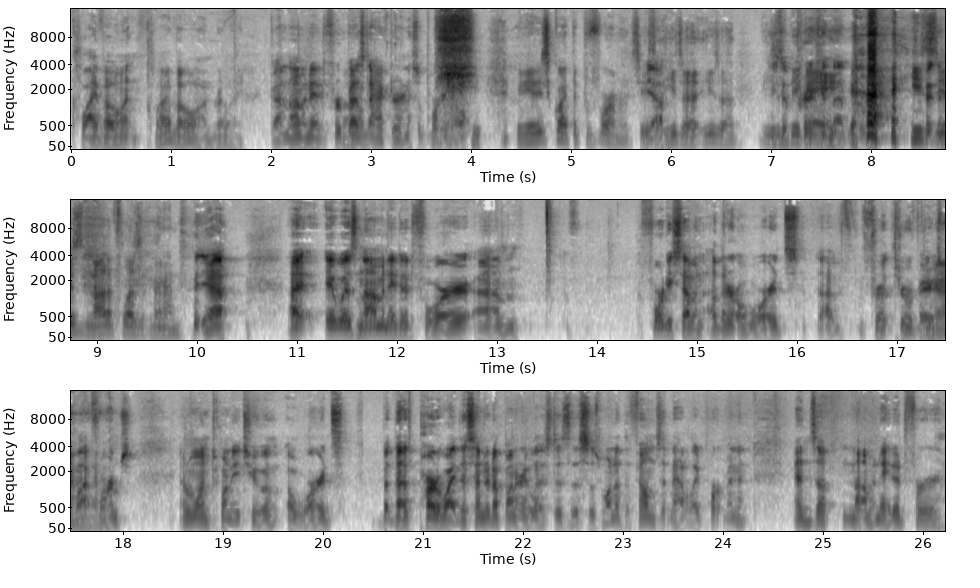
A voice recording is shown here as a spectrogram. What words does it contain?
Clive Owen Clive Owen, really. Got nominated for Best Um, Actor in a supporting role. I mean, it is quite the performance. He's Yeah. a, he's a he's a he's, He's a, a big prick in that movie. he's just not a pleasant man. yeah, I, it was nominated for um, 47 other awards uh, for, through various Yeah. platforms and won 22 awards. But that's part of why this ended up on our list. Is this is one of the films that Natalie Portman ends up nominated for,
